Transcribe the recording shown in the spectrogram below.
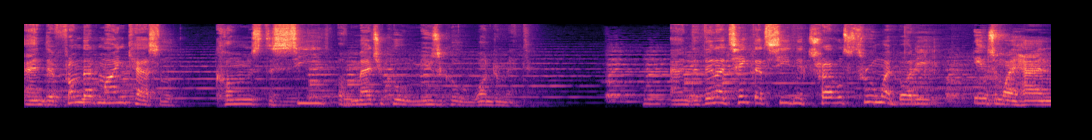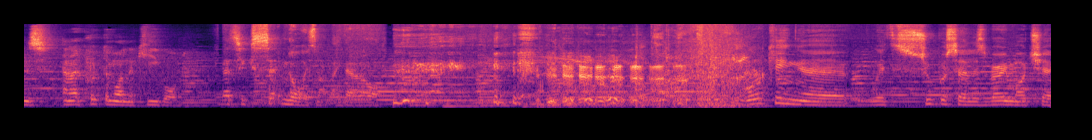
And uh, from that mind castle comes the seed of magical musical wonderment. And then I take that seed and it travels through my body into my hands and I put them on the keyboard. That's exactly, no, it's not like that at all. Working uh, with Supercell is very much a,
